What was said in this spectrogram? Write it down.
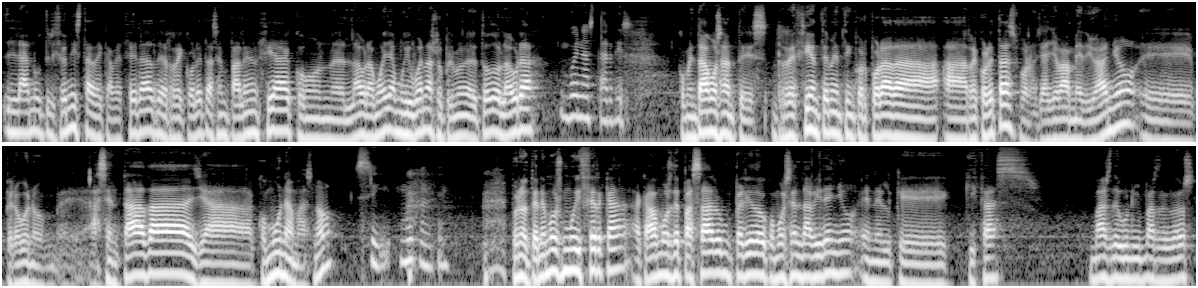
la nutricionista de cabecera de Recoletas en Palencia con Laura Moya. Muy buenas, lo primero de todo, Laura. Buenas tardes. Comentábamos antes, recientemente incorporada a Recoletas, bueno, ya lleva medio año, eh, pero bueno, eh, asentada, ya como una más, ¿no? Sí, muy contenta. Bueno, tenemos muy cerca, acabamos de pasar un periodo como es el navideño, en el que quizás más de uno y más de dos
